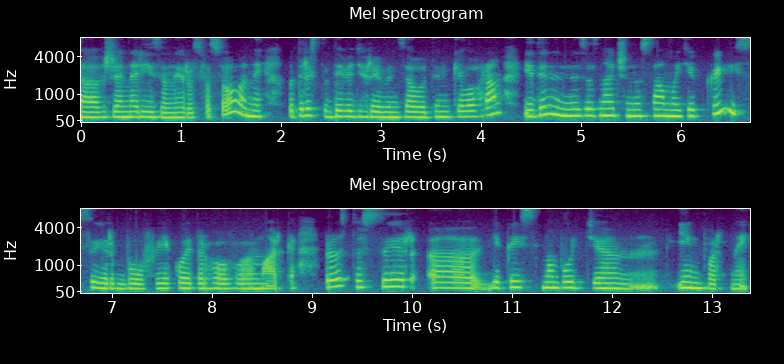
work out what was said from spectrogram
Е, Вже нарізаний, розфасований по 309 гривень за 1 кілограм. Єдине, не зазначено саме який сир був, якої торгової марки. Просто сир е, якийсь, мабуть, ем, імпортний.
